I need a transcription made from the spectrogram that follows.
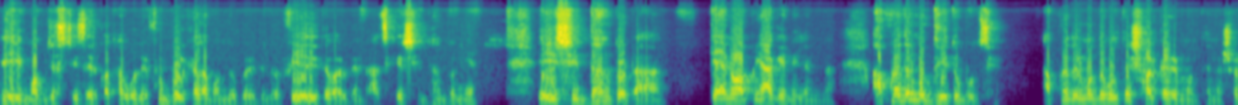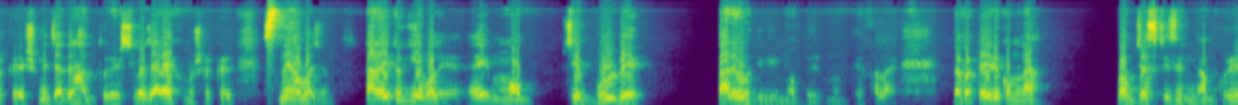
এই মব জাস্টিসের কথা বলে ফুটবল খেলা বন্ধ করে দিল। ফিরে দিতে পারবেন আজকের সিদ্ধান্ত নিয়ে। এই সিদ্ধান্তটা কেন আপনি আগে নিলেন না? আপনাদের মধ্যেই তো বলছে। আপনাদের মধ্যে বলতে সরকারের মধ্যে না। সরকারের সঙ্গে যাদের হাত ধরে এসছে বা যারা এখনও সরকার স্নেহভাজন, তারাই তো গিয়ে বলে, এই মব যে বলবে তারেও দিবি মবের মধ্যে ফেলায়। ব্যাপারটা এরকম না। মব জাস্টিসের নাম করে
